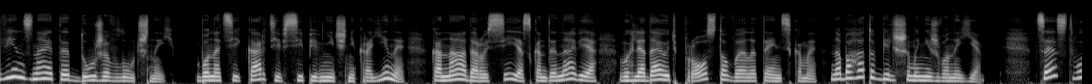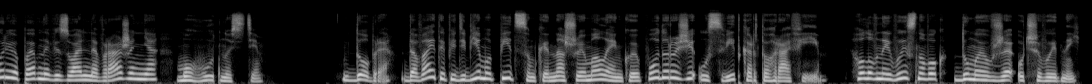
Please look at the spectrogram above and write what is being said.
він, знаєте, дуже влучний. Бо на цій карті всі північні країни – Канада, Росія, Скандинавія – виглядають просто велетенськими, набагато більшими, ніж вони є. Це створює певне візуальне враження могутності. Добре, давайте підіб'ємо підсумки нашої маленької подорожі у світ картографії. Головний висновок, думаю, вже очевидний.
